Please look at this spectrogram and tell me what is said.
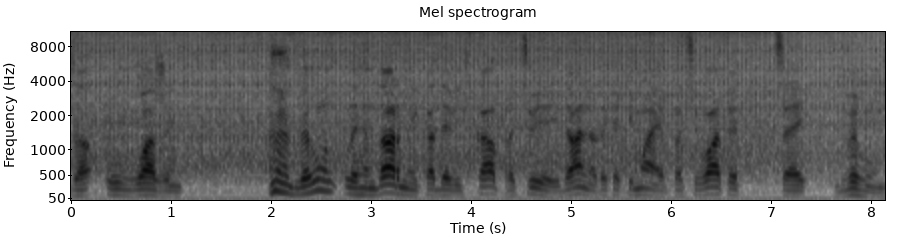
зауважень. Двигун легендарний К9К працює ідеально, так як і має працювати цей двигун.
